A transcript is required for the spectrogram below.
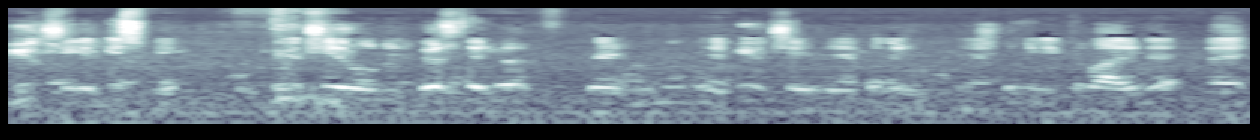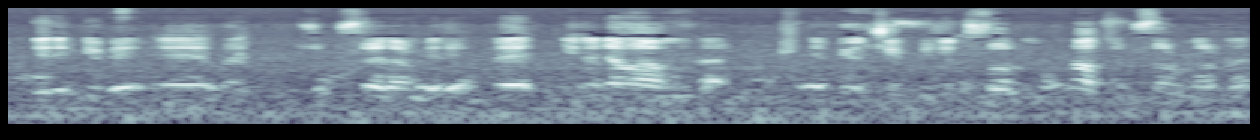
Büyükşehir İSKİ büyükşehir olduğunu gösteriyor ve e, Büyükşehir e, bugün bugün itibariyle ve dediğim gibi uzun süreden beri ve yine devamında e, Büyükçekmece'nin sorunlarını, altyapı sorunlarını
